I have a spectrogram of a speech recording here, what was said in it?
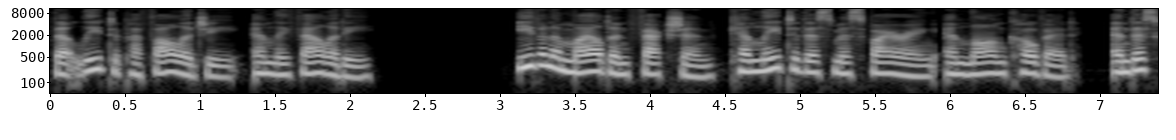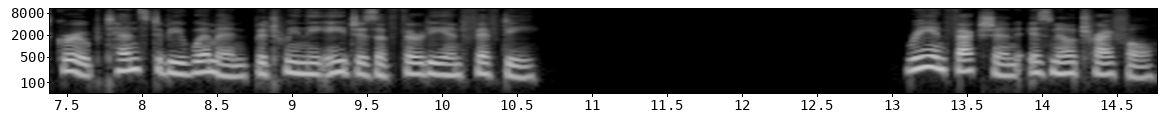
that lead to pathology and lethality. Even a mild infection can lead to this misfiring and long COVID, and this group tends to be women between the ages of 30 and 50. Reinfection is no trifle.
